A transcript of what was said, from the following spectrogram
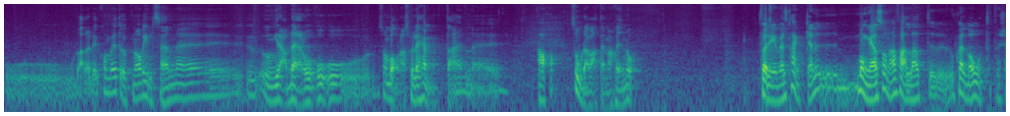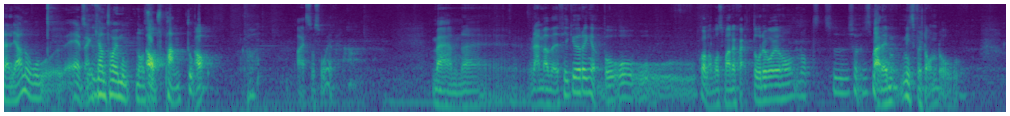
då hade det kommit upp någon vilsen eh, ung grabb där och, och, och, som bara skulle hämta en eh, sodavattenmaskin då. För det är väl tanken i många sådana fall att eh, själva återförsäljaren och även kan ta emot någon Ja. sorts pant. då. Ja. Nej, så, så är det. Men, eh, nej, men vi fick ju ringa upp och, och, och kolla vad som hade skett. Och det var ju något, något smärre missförstånd. Och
